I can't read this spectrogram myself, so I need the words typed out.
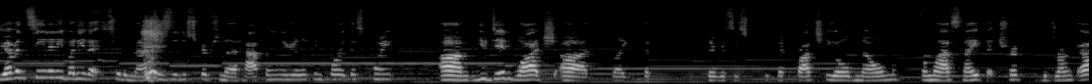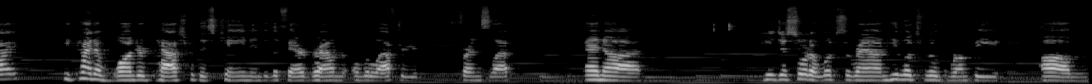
you haven't seen anybody that sort of matches the description of the halfling that you're looking for at this point. Um, you did watch uh, like the there was this the crotchety old gnome from last night that tripped the drunk guy. He kind of wandered past with his cane into the fairground a little after your friends left, and uh, he just sort of looks around. He looks real grumpy. Um,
